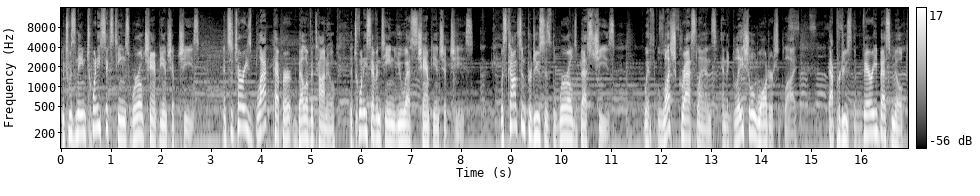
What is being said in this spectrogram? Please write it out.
which was named 2016's World Championship cheese, and Sartori's Black Pepper Bellavitano, the 2017 U.S. Championship cheese. Wisconsin produces the world's best cheese, with lush grasslands and a glacial water supply that produce the very best milk.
